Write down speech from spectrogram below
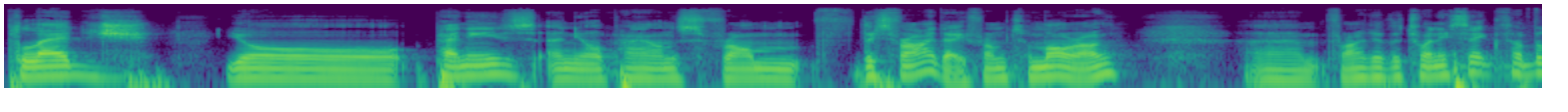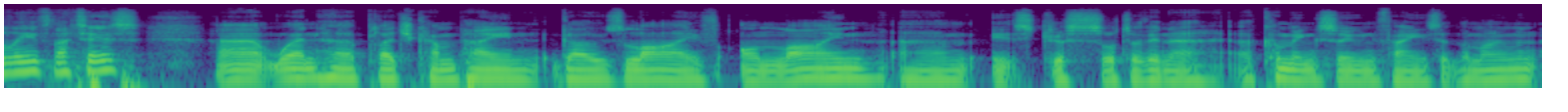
pledge your pennies and your pounds from f- this Friday, from tomorrow. Um, Friday the 26th, I believe that is, uh, when her pledge campaign goes live online. Um, it's just sort of in a, a coming soon phase at the moment.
